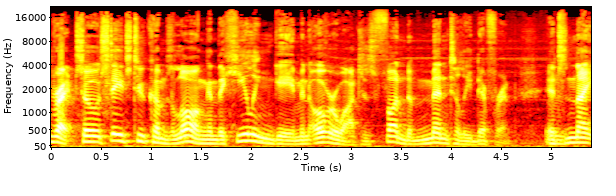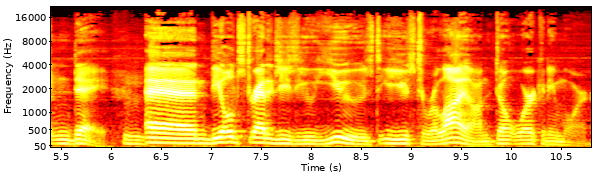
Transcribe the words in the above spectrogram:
Right. So stage two comes along, and the healing game in Overwatch is fundamentally different. It's Mm-hmm. night and day, and the old strategies you used, you used to rely on, don't work anymore.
